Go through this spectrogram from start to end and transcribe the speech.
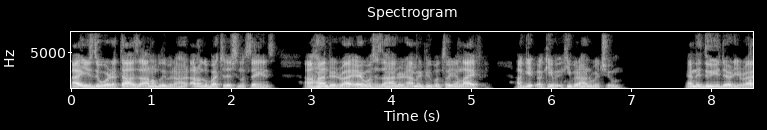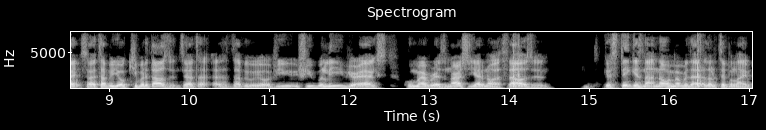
I use the word a thousand. I don't believe in a hundred. I don't go by traditional sayings. A hundred, right? Everyone says a hundred. How many people told you in life, I'll keep, I'll keep it, keep it a hundred with you, and they do you dirty, right? So I tell people, yo, keep it a thousand. So I tell, I tell people, yo, if you if you believe your ex, whomever is a narcissist, you got to know a thousand, because think is not knowing. Remember that a little tip in life.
